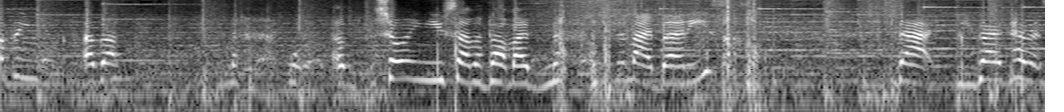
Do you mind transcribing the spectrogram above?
something about uh, showing you some about my my bunnies that you guys haven't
